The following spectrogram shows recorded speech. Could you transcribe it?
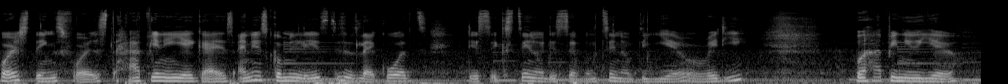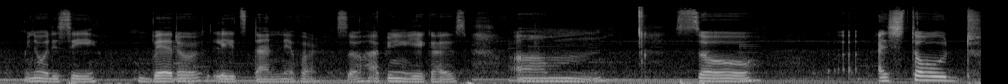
first things first, Happy New Year, guys. I know it's coming late, this is like what the 16 or the 17 of the year already, but Happy New Year. You know what they say better late than never. So, Happy New Year, guys. Um, so I stalled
